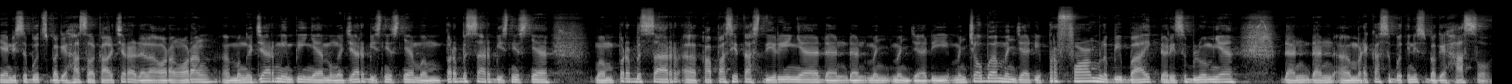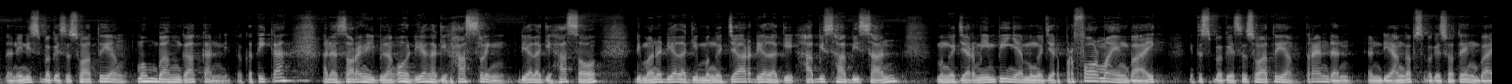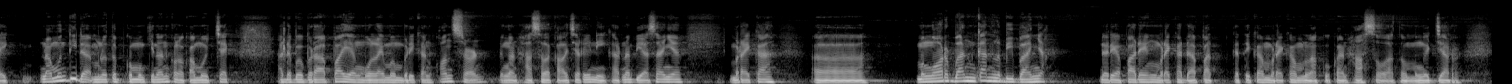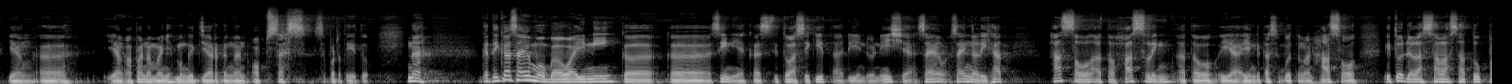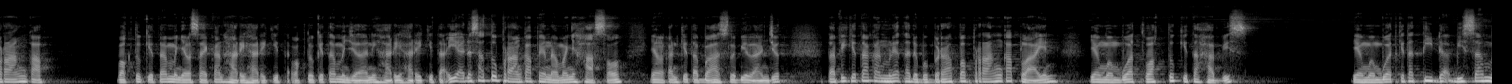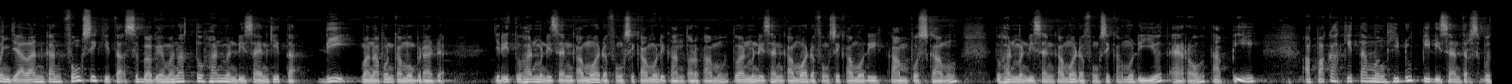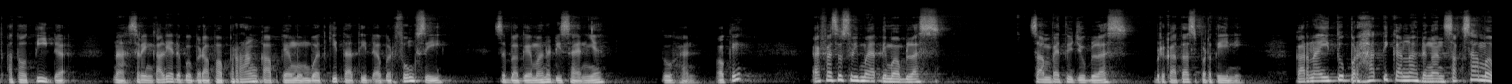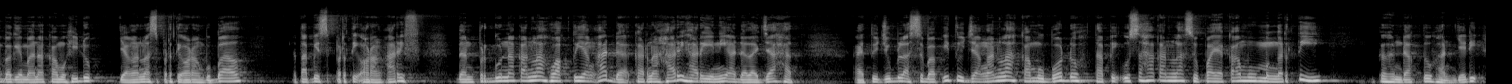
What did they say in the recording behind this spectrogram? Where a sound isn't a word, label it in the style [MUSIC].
yang disebut sebagai hustle culture adalah orang-orang uh, mengejar mimpinya, mengejar bisnisnya, memperbesar bisnisnya, memperbesar uh, kapasitas dirinya dan dan men menjadi mencoba menjadi perform lebih baik dari sebelumnya dan dan uh, mereka sebut ini sebagai hustle dan ini sebagai sesuatu yang membanggakan gitu. Ketika ada seorang yang dibilang oh dia lagi hustling, dia lagi hustle di mana dia lagi mengejar, dia lagi habis-habisan mengejar mimpinya, mengejar performa yang baik itu sebagai sesuatu yang tren dan dan dianggap sebagai sesuatu yang baik. Namun tidak menutup kemungkinan kalau kamu cek ada beberapa yang mulai memberikan concern dengan hasil culture ini karena biasanya mereka uh, mengorbankan lebih banyak dari apa yang mereka dapat ketika mereka melakukan hustle atau mengejar yang uh, yang apa namanya mengejar dengan obses seperti itu. Nah, ketika saya mau bawa ini ke ke sini ya ke situasi kita di Indonesia, saya saya ngelihat hustle atau hustling atau ya yang kita sebut dengan hustle itu adalah salah satu perangkap waktu kita menyelesaikan hari-hari kita, waktu kita menjalani hari-hari kita. Iya ada satu perangkap yang namanya hustle yang akan kita bahas lebih lanjut, tapi kita akan melihat ada beberapa perangkap lain yang membuat waktu kita habis, yang membuat kita tidak bisa menjalankan fungsi kita sebagaimana Tuhan mendesain kita di mana pun kamu berada. Jadi Tuhan mendesain kamu ada fungsi kamu di kantor kamu, Tuhan mendesain kamu ada fungsi kamu di kampus kamu, Tuhan mendesain kamu ada fungsi kamu di Youth Arrow, tapi apakah kita menghidupi desain tersebut atau tidak? Nah sering kali ada beberapa perangkap yang membuat kita tidak berfungsi sebagaimana desainnya Tuhan. Oke? Efesus 5 ayat 15 sampai 17 berkata seperti ini. Karena itu perhatikanlah dengan saksama bagaimana kamu hidup, janganlah seperti orang bebal, tetapi seperti orang arif dan pergunakanlah waktu yang ada karena hari-hari ini adalah jahat. Ayat 17 sebab itu janganlah kamu bodoh tapi usahakanlah supaya kamu mengerti kehendak Tuhan. Jadi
